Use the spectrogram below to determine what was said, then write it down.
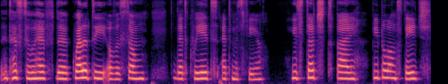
It has to have the quality of a song that creates atmosphere. He's touched by people on stage,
